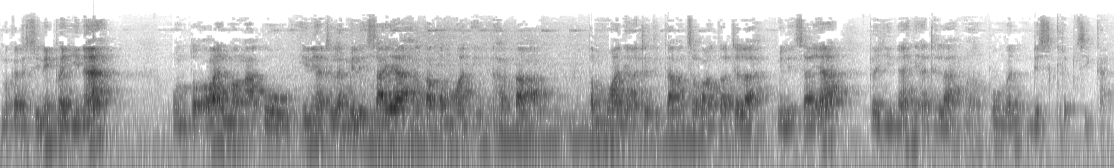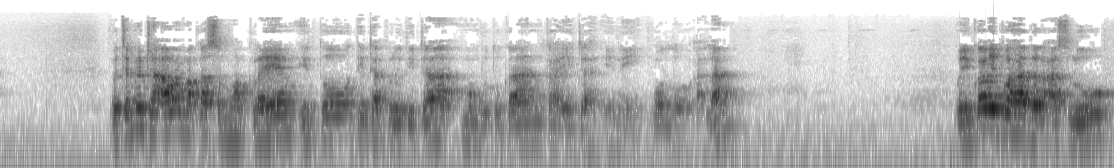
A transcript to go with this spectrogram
Maka di sini bayinah untuk orang yang mengaku ini adalah milik saya, harta temuan harta temuan yang ada di tangan seorang itu adalah milik saya, bayinahnya adalah mampu mendeskripsikan. Wajib awal maka semua klaim itu tidak boleh tidak membutuhkan kaidah ini. Wallahu alam. Wa yuqaribu aslu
